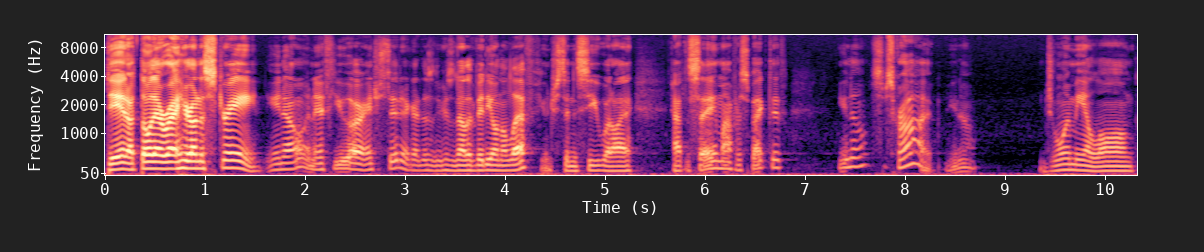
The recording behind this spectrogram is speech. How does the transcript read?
did. I throw that right here on the screen. You know, and if you are interested, there's another video on the left. If you're interested to see what I have to say, my perspective, you know, subscribe. You know, join me along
